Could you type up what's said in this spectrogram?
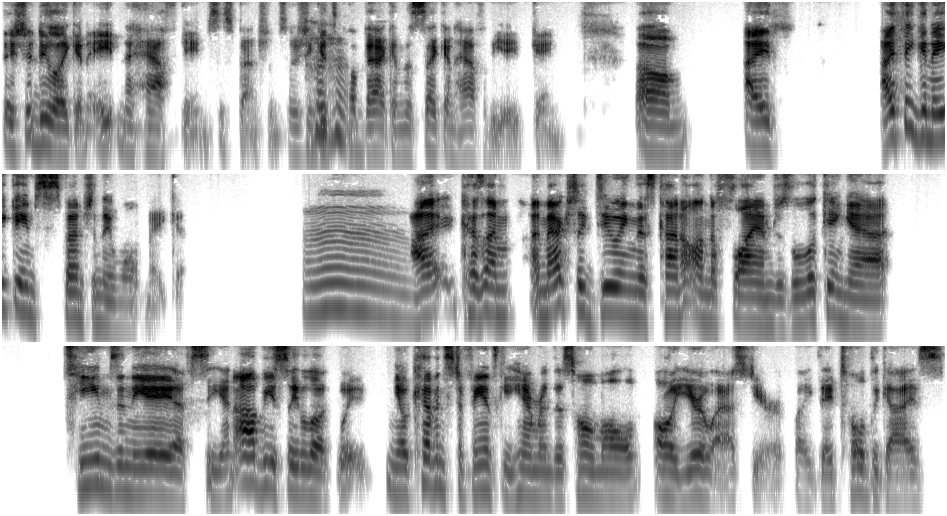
they should do like an eight and a half game suspension. So she gets to come back in the second half of the eighth game. Um, I, I think an eight game suspension, they won't make it. Mm. I, cause I'm, I'm actually doing this kind of on the fly. I'm just looking at teams in the AFC. And obviously, look, we, you know, Kevin Stefanski hammered this home all all year last year. Like they told the guys,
